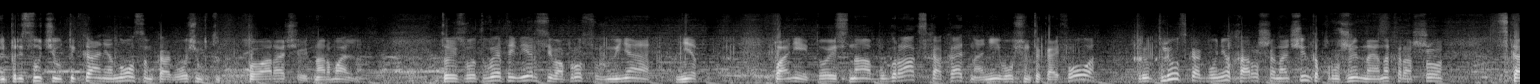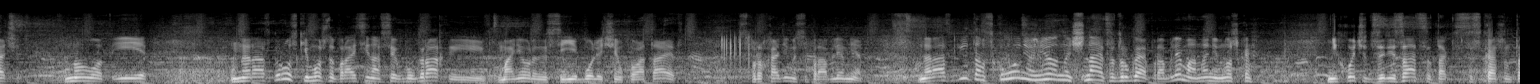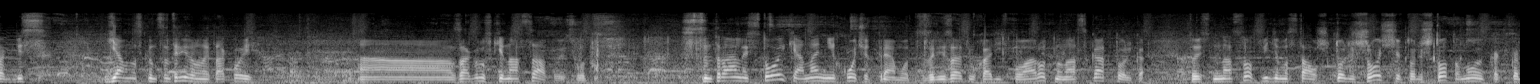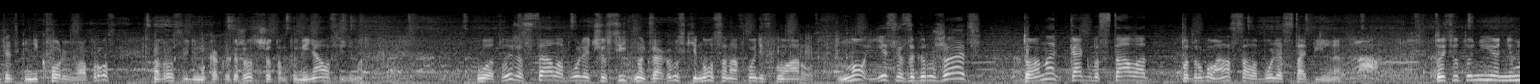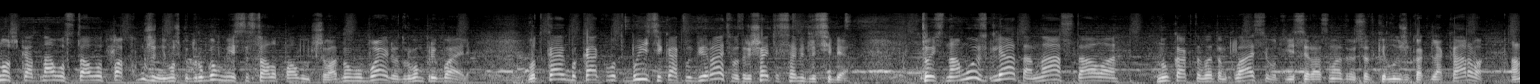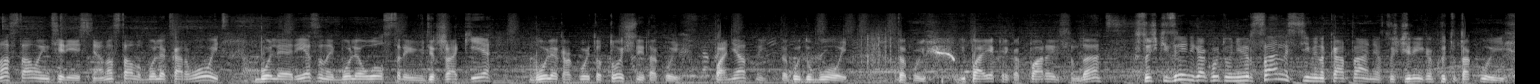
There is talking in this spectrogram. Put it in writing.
и при случае утыкания носом, как в общем-то, поворачивать нормально. То есть вот в этой версии вопросов у меня нет по ней. То есть на буграх скакать на ней, в общем-то, кайфово. Плюс, как бы, у нее хорошая начинка пружинная, она хорошо скачет. Ну вот, и на разгрузке можно пройти на всех буграх, и маневренности ей более чем хватает. С проходимостью проблем нет. На разбитом склоне у нее начинается другая проблема, она немножко не хочет зарезаться, так скажем так, без явно сконцентрированной такой а, загрузки носа. То есть вот с центральной стойки она не хочет прям вот зарезать, уходить в поворот на носках только. То есть носок, видимо, стал то ли жестче, то ли что-то, но, как опять-таки, не к форме вопрос. Вопрос, видимо, какой-то жесткий, что там поменялось, видимо. Вот, лыжа стала более чувствительна к загрузке носа на входе в поворот. Но если загружать, то она как бы стала по-другому, она стала более стабильна. То есть вот у нее немножко одного стало похуже, немножко в другом месте стало получше. В одном убавили, в другом прибавили. Вот как бы, как вот быть и как выбирать, вот решайте сами для себя. То есть, на мой взгляд, она стала, ну, как-то в этом классе, вот если рассматривать все-таки лыжу как для карва, она стала интереснее. Она стала более карвовой, более резаной, более острой в держаке, более какой-то точный такой, понятный, такой дубовый. Такой, и поехали как по рельсам, да. С точки зрения какой-то универсальности именно катания, с точки зрения какой-то такой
